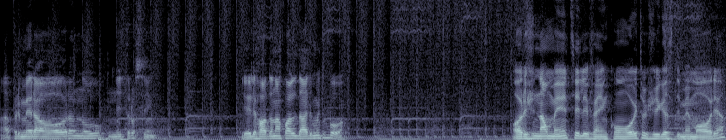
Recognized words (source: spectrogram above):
A primeira hora no Nitro 5. E ele roda na qualidade muito boa. Originalmente ele vem com 8 GB de memória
